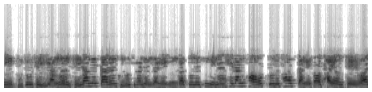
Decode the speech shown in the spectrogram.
이 구조 제2항은 제1항에 따른 근로시간 연장의 인가 또는 승인은 해당 사업 또는 사업장에서 자연재해와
